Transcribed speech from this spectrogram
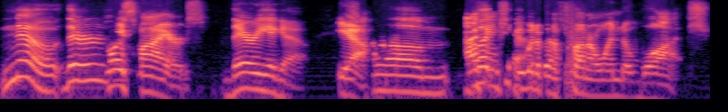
no, there's Joyce Myers. there you go. Yeah, Um, I think she yeah, would have been a funner one to watch.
